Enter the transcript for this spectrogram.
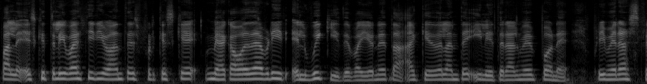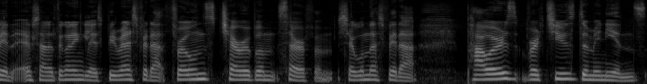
vale, es que te lo iba a decir yo antes porque es que me acabo de abrir el wiki de Bayonetta aquí delante y literal me pone primera esfera, o sea, lo tengo en inglés, primera esfera, Thrones, Cherubim, Seraphim, segunda esfera, Powers, Virtues, Dominions,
